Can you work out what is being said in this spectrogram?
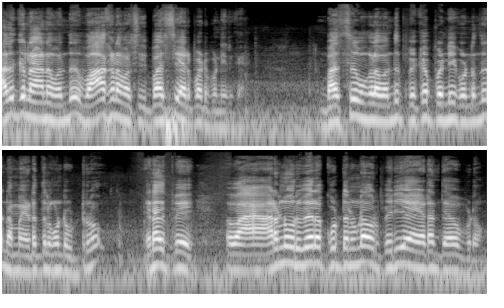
அதுக்கு நான் வந்து வாகன வசதி பஸ் ஏற்பாடு பண்ணியிருக்கேன். பஸ்ஸு உங்களை வந்து பிக்கப் பண்ணி கொண்டு வந்து நம்ம இடத்துல கொண்டு விட்டுரும். ஏன்னா அது அறநூறு பேரை கூட்டணும்னா ஒரு பெரிய இடம் தேவைப்படும்.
